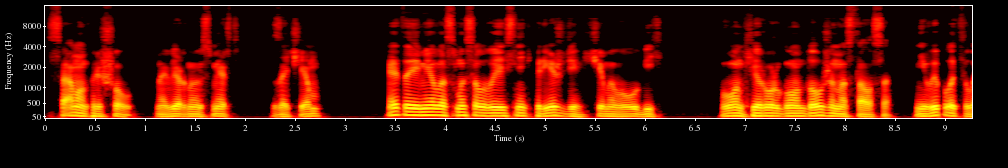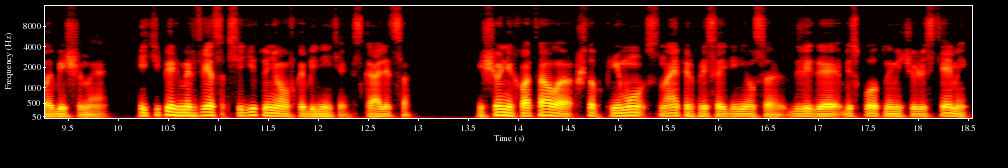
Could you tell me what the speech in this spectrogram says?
Сам он пришел, на верную смерть. Зачем? Это имело смысл выяснить прежде, чем его убить. Вон хирургу он должен остался, не выплатил обещанное. И теперь мертвец сидит у него в кабинете, скалится. Еще не хватало, чтобы к нему снайпер присоединился, двигая бесплотными челюстями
